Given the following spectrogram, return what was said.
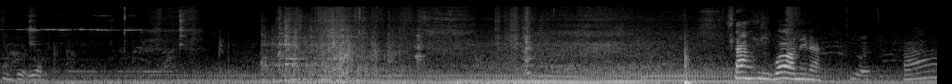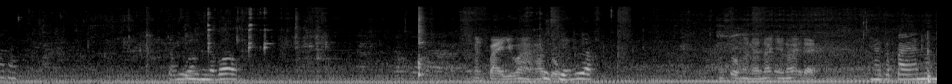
มันจะเอื้อมสร้างอีกบ่นี่นะด้วยปลาต่อจังหวะกินนะบ่มันไปอยู่ว่าหาคือส่งเสียงเอือมันส่งอันนั้นน้อยน้อยได้หากระไปอันนึง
